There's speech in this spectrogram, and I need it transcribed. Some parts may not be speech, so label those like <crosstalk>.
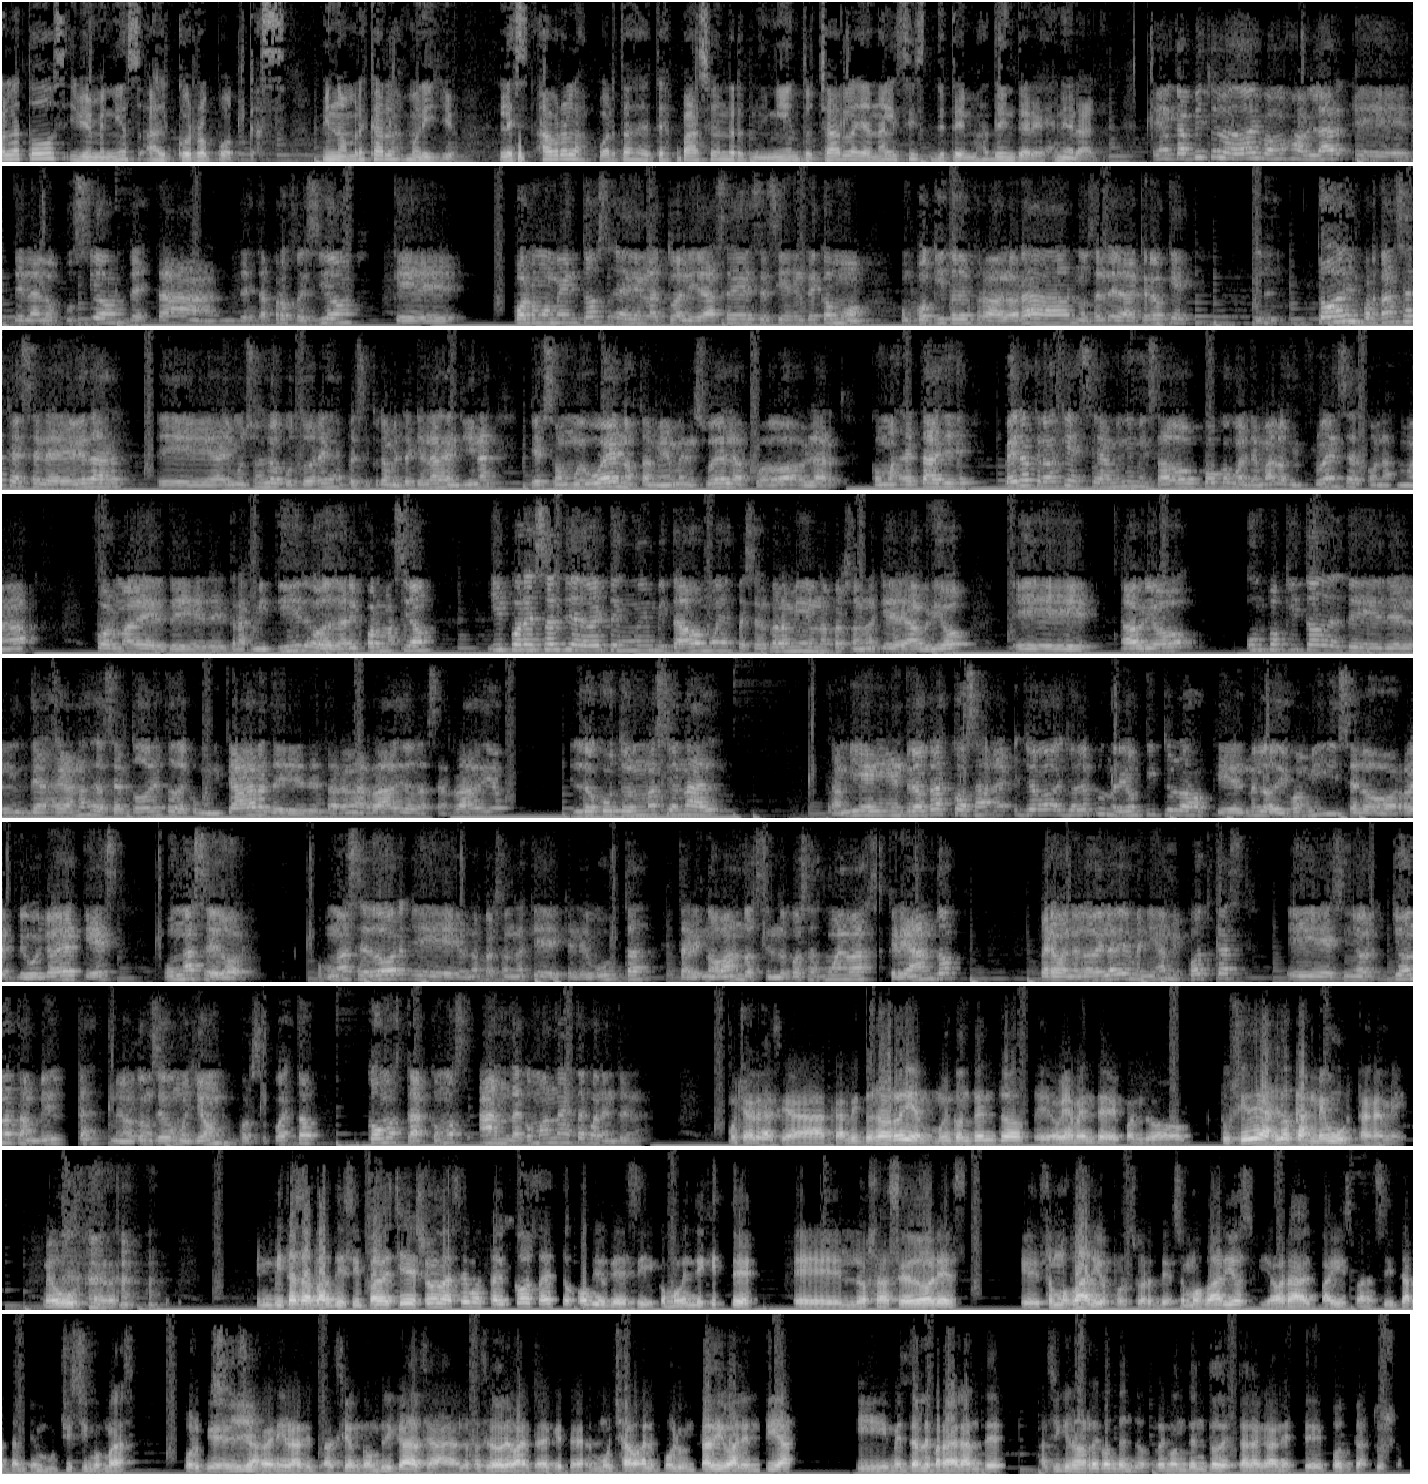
Hola a todos y bienvenidos al Curro Podcast. Mi nombre es Carlos Morillo. Les abro las puertas de este espacio de entretenimiento, charla y análisis de temas de interés general. En el capítulo de hoy vamos a hablar eh, de la locución, de esta, de esta profesión que por momentos eh, en la actualidad se, se siente como un poquito infravalorada, no se le da, creo que toda la importancia que se le debe dar. Eh, hay muchos locutores, específicamente aquí en la Argentina, que son muy buenos, también en Venezuela, puedo hablar con más detalle, pero creo que se ha minimizado un poco con el tema de los influencers, con las nuevas formas de, de, transmitir o de dar información. Y por eso el día de hoy tengo un invitado muy especial para mí, una persona que abrió, eh, abrió un poquito de, de, las ganas de hacer todo esto, de comunicar, de, estar en la radio, de hacer radio locutor nacional, también, entre otras cosas, yo, yo le pondría un título que él me lo dijo a mí y se lo retribuyo a él, que es un hacedor. Un hacedor, eh, una persona que, que, le gusta estar innovando, haciendo cosas nuevas, creando. Pero bueno, le doy la bienvenida a mi podcast. Eh, señor Jonathan Villas, mejor conocido como John, por supuesto. ¿Cómo está? ¿Cómo anda? ¿Cómo anda esta cuarentena? Muchas gracias, Carlitos. No, bien, muy contento. Eh, obviamente, cuando tus ideas locas me gustan a mí, me gustan. Invitas a participar, che, yo hacemos tal cosa, esto obvio que sí. Como bien dijiste, eh, los hacedores, que somos varios por suerte, somos varios y ahora el país va a necesitar también muchísimos más porque ya va a venir una situación complicada, o sea, los hacedores van a tener que tener mucha voluntad y valentía y meterle para adelante. Así que no, re contento, re contento de estar acá en este podcast tuyo.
